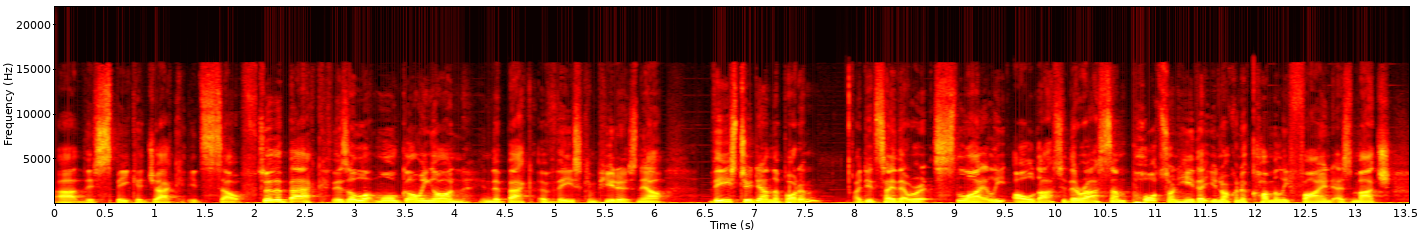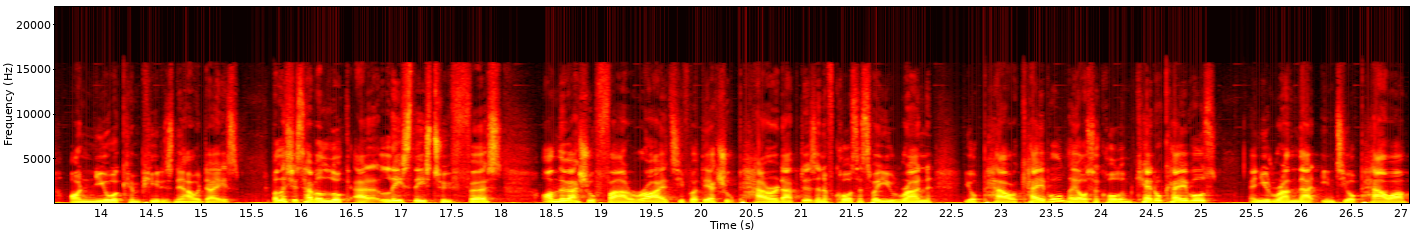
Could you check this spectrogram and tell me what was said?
uh, speaker jack itself. So the back, there's a lot more going on in the back of these computers. Now, these two down the bottom, I did say that were slightly older. So there are some ports on here that you're not going to commonly find as much on newer computers nowadays. But let's just have a look at at least these two first. On the actual far right, you've got the actual power adapters, and of course that's where you run your power cable. They also call them kettle cables. and you run that into your power.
